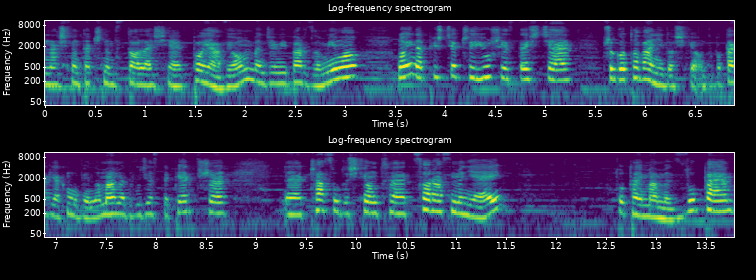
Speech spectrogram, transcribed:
na świątecznym stole się pojawią. Będzie mi bardzo miło. No i napiszcie, czy już jesteście przygotowani do świąt, bo tak jak mówię, no mamy 21, e, czasu do świąt e, coraz mniej. Tutaj mamy zupę,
